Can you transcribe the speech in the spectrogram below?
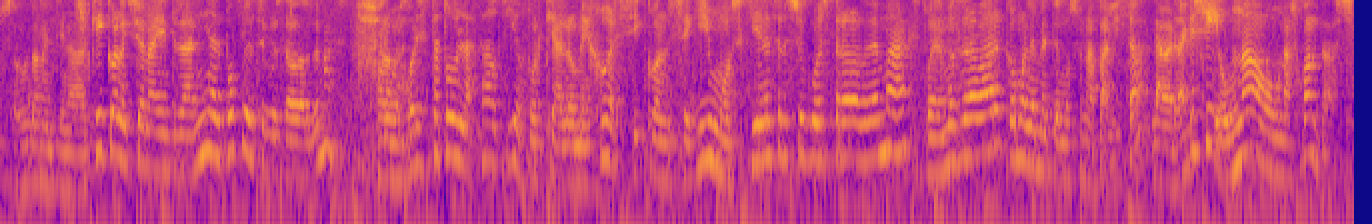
Absolutamente nada. ¿Qué conexión hay entre la niña del pozo y el secuestrador de Max? Uf, a lo mejor está todo enlazado, tío. Porque a lo mejor si conseguimos quién es el secuestrador de Max, podemos grabar cómo le metemos una paliza. La verdad que sí, o una o unas cuantas.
